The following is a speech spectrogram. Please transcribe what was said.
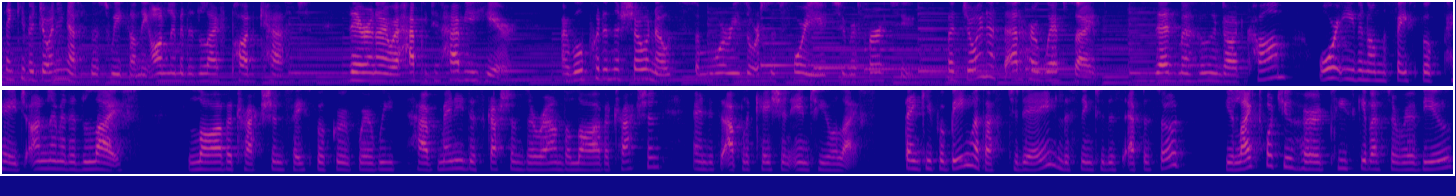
Thank you for joining us this week on the Unlimited Life podcast. Zara and I were happy to have you here. I will put in the show notes some more resources for you to refer to, but join us at her website, zedmahoon.com, or even on the Facebook page Unlimited Life, Law of Attraction Facebook group, where we have many discussions around the law of attraction and its application into your life. Thank you for being with us today, listening to this episode. If you liked what you heard, please give us a review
